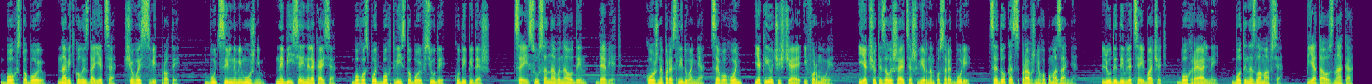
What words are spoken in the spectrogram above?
Бог з тобою, навіть коли здається, що весь світ проти. Будь сильним і мужнім, не бійся і не лякайся, бо Господь Бог твій з тобою всюди, куди підеш. Це Ісуса Навина 1, 9. Кожне переслідування це вогонь, який очищає і формує. І якщо ти залишаєшся вірним посеред бурі, це доказ справжнього помазання. Люди дивляться і бачать, Бог реальний, бо ти не зламався. П'ята ознака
